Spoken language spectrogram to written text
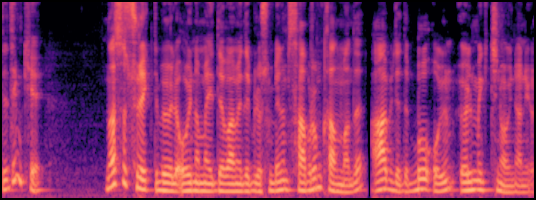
Dedim ki Nasıl sürekli böyle oynamaya devam edebiliyorsun? Benim sabrım kalmadı. Abi dedi bu oyun ölmek için oynanıyor.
